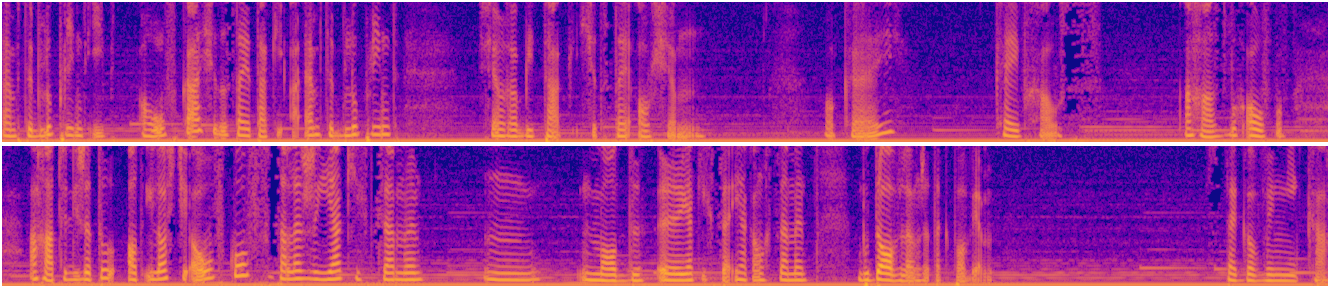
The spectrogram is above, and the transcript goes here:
Empty Blueprint i ołówka się dostaje taki, a Empty Blueprint się robi tak i się dostaje 8. Ok. Cave House. Aha, z dwóch ołówków. Aha, czyli że tu od ilości ołówków zależy jaki chcemy mm, mod, y, jaki chce, jaką chcemy budowlę, że tak powiem. Z tego wynika.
